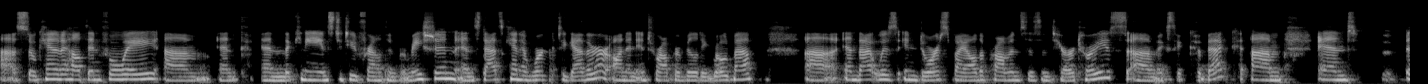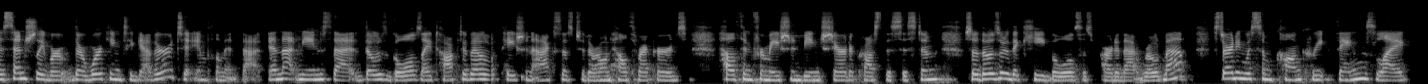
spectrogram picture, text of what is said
Uh, so Canada Health Infoway um, and, and the Canadian Institute for Health Information and StatsCan have worked together on an interoperability roadmap. Uh, and that was endorsed by all the provinces and territories, um, except Quebec. Um, and essentially we're they're working together to implement that. And that means that those goals i talked about patient access to their own health records health information being shared across the system. So those are the key goals as part of that roadmap starting with some concrete things like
